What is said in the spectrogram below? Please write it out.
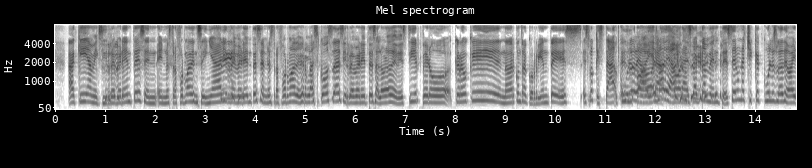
Aquí, Amix, irreverentes en, en nuestra forma de enseñar, irreverentes en nuestra forma de ver las cosas, irreverentes a la hora de vestir, pero creo que nadar contra corriente es, es lo que está cool es lo de ahora. Es lo de ahora, exactamente. Ser una chica cool es lo de hoy,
